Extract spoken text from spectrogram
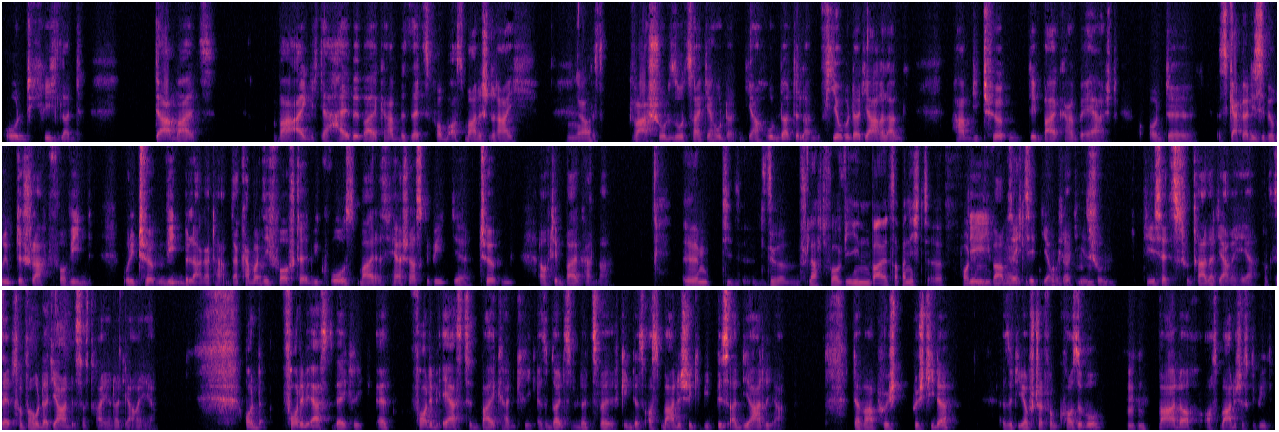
und Griechenland. Damals war eigentlich der halbe Balkan besetzt vom Osmanischen Reich. Ja. Das war schon so seit Jahrhunderten. Jahrhunderte lang, 400 Jahre lang haben die Türken den Balkan beherrscht. Und äh, es gab ja diese berühmte Schlacht vor Wien, wo die Türken Wien belagert haben. Da kann man sich vorstellen, wie groß mal das Herrschaftsgebiet der Türken auf dem Balkan war. Ähm, die, diese Schlacht vor Wien war jetzt aber nicht äh, vor dem... Die war im 16. Jahrhundert. Okay. Die ist mhm. schon, die ist jetzt schon 300 Jahre her. Okay. Selbst von vor 100 Jahren ist das 300 Jahre her. Und vor dem Ersten Weltkrieg, äh, vor dem ersten Balkankrieg, also 1912, ging das osmanische Gebiet bis an die Adria. Da war Pristina, also die Hauptstadt von Kosovo, mhm. war noch osmanisches Gebiet.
